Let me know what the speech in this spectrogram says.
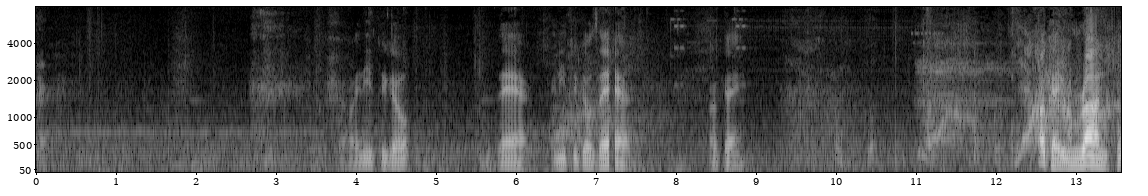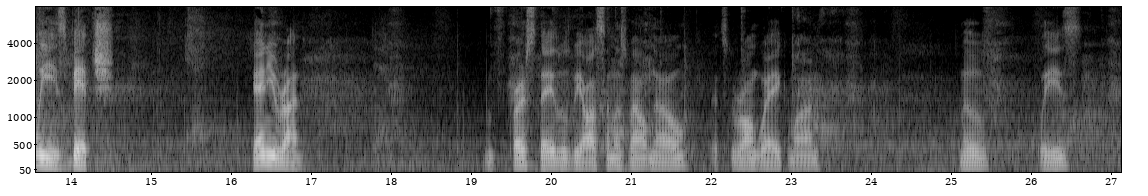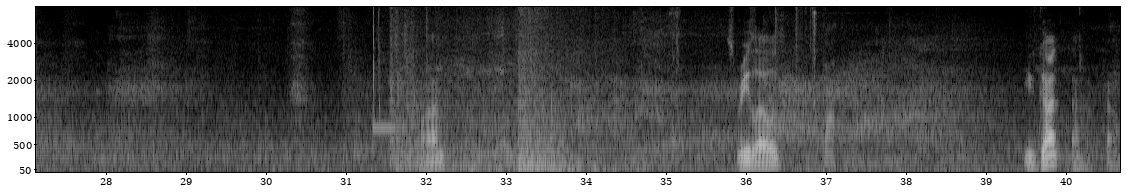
So I need to go there. I need to go there. Okay. Okay, run, please, bitch. Can you run? First aid would be awesome as well. No, that's the wrong way. Come on. Move, please. Come on. Let's reload. Got You got. Oh, come on.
